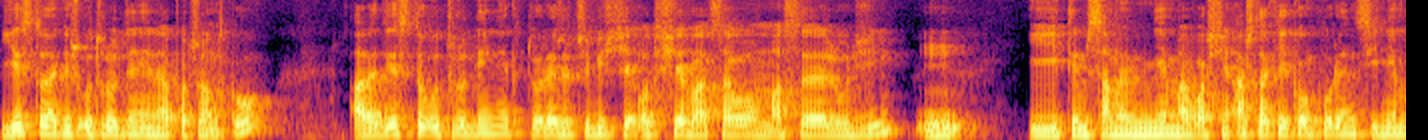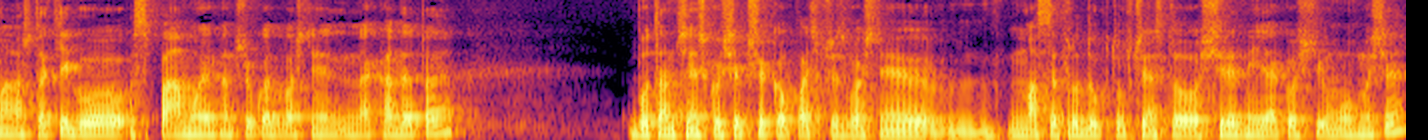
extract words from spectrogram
jest to jakieś utrudnienie na początku, ale jest to utrudnienie, które rzeczywiście odsiewa całą masę ludzi mhm. i tym samym nie ma właśnie aż takiej konkurencji, nie ma aż takiego spamu jak na przykład właśnie na KDP, bo tam ciężko się przekopać przez właśnie masę produktów, często średniej jakości, umówmy się.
